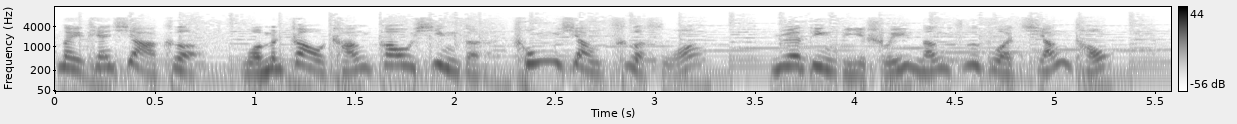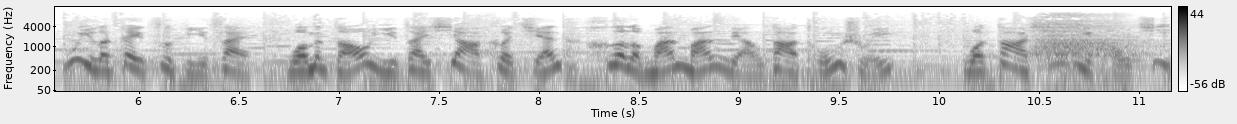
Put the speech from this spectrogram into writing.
那天下课，我们照常高兴地冲向厕所，约定比谁能滋过墙头。为了这次比赛，我们早已在下课前喝了满满两大桶水。我大吸一口气，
